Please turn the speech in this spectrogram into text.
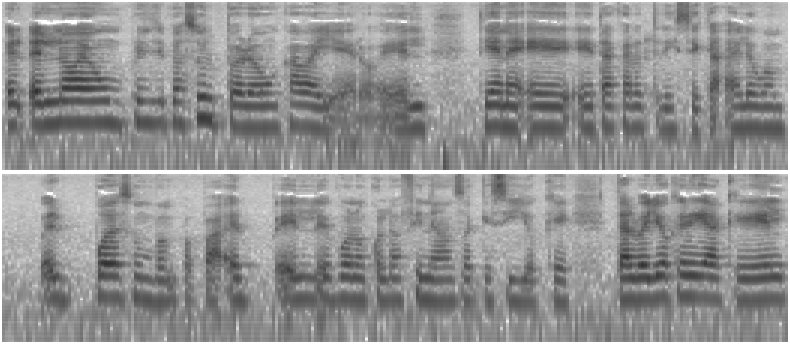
él, él no es un príncipe azul, pero es un caballero. Él tiene eh, esta característica, él, es buen, él puede ser un buen papá, él, él es bueno con la finanza, que sí, yo que tal vez yo quería que él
